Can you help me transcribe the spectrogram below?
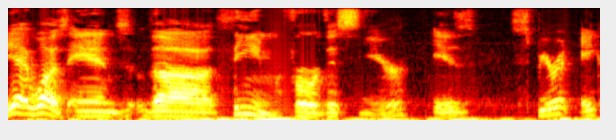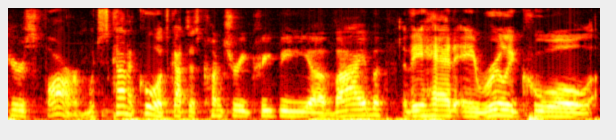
Yeah, it was. And the theme for this year is Spirit Acres Farm, which is kind of cool. It's got this country, creepy uh, vibe. They had a really cool,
